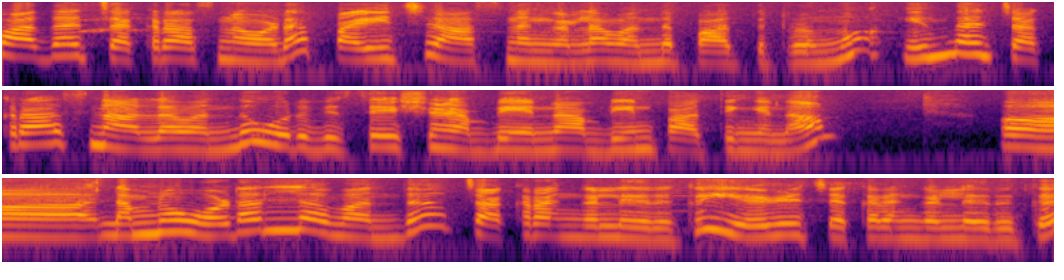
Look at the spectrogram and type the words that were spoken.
ஏக்கபாத சக்கராசனோட பயிற்சி ஆசனங்கள்லாம் வந்து பார்த்துட்டு இருந்தோம். இந்த சக்கராசனால வந்து ஒரு விசேஷம் அப்படி என்ன அப்படின்னு பார்த்தீங்கன்னா நம்ம உடல்ல வந்து சக்கரங்கள் இருக்கு ஏழு சக்கரங்கள் இருக்கு.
